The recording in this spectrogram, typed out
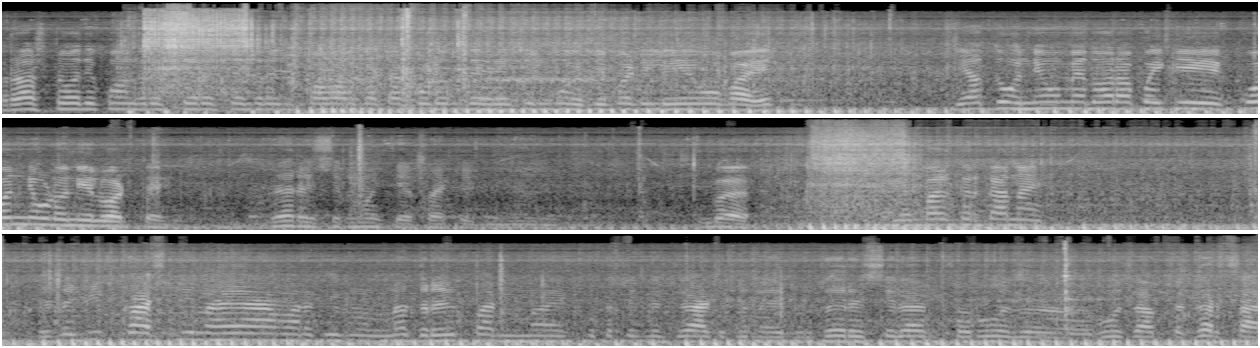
राष्ट्रवादी काँग्रेस शरदचंद्रजी पवार गटाकडून धैर्यशील मोहिते पाटील हे उभा आहेत या दोन्ही उमेदवारापैकी कोण निवडून येईल वाटतंय? धैर्यशील मोहिते पाटील बरं. निंबाळकर का नाही? त्याचं जी कास्टी नाही आम्हाला ती नजरही पण नाही कुठं त्याचं गाडी पण नाही. पण धैर्यशील आमचा रोज रोज आमचा घरचा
